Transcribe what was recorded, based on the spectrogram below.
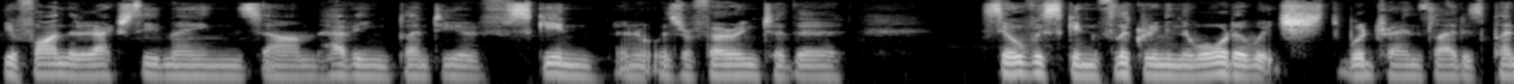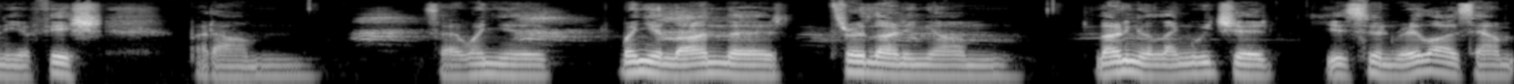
you find that it actually means um, having plenty of skin, and it was referring to the silver skin flickering in the water, which would translate as plenty of fish. But um, so when you when you learn the through learning um learning a language, you, you soon realise how,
